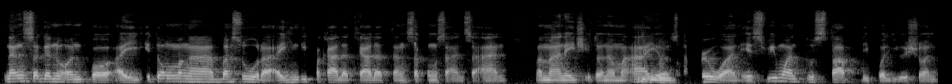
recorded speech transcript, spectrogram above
nang sa ganoon po ay itong mga basura ay hindi pakalat-kalat lang sa kung saan-saan. Ma-manage ito ng maayos. Number one is we want to stop the pollution,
